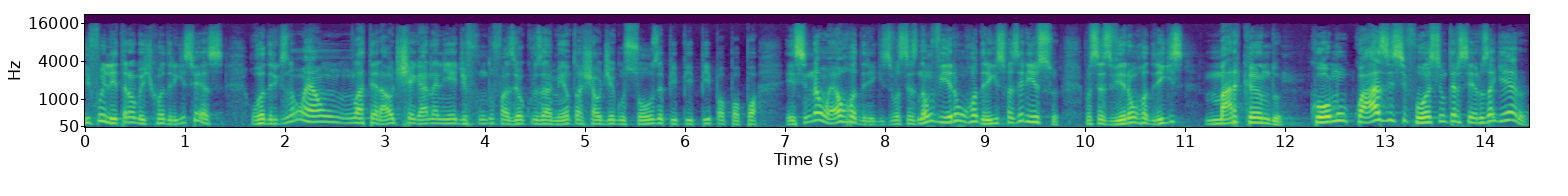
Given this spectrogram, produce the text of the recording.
E foi literalmente o que o Rodrigues fez. O Rodrigues não é um lateral de chegar na linha de fundo, fazer o cruzamento, achar o Diego Souza, pipipi, popopó. Esse não é o Rodrigues. Vocês não viram o Rodrigues fazer isso. Vocês viram o Rodrigues marcando, como quase se fosse um terceiro zagueiro.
